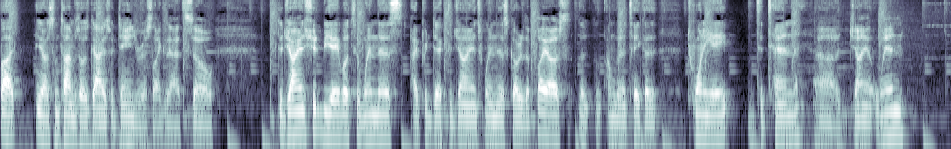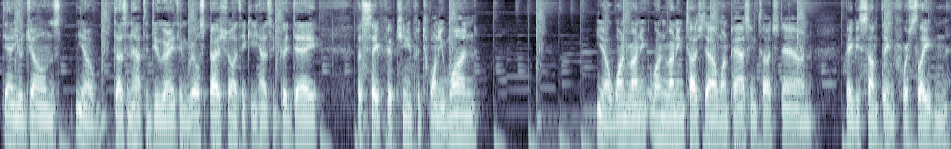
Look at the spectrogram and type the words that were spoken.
but you know, sometimes those guys are dangerous like that. So, the Giants should be able to win this. I predict the Giants win this, go to the playoffs. I'm going to take a 28 to 10 uh, Giant win. Daniel Jones, you know, doesn't have to do anything real special. I think he has a good day. Let's say 15 for 21 you know, one running one running touchdown, one passing touchdown, maybe something for Slayton.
